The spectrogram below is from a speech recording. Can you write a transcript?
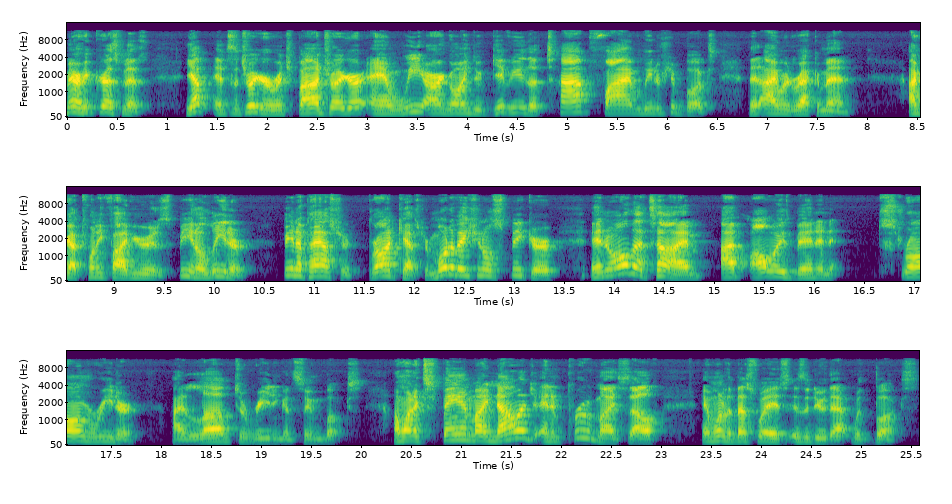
Merry Christmas. Yep, it's the Trigger, Rich Bontrager, and we are going to give you the top five leadership books that I would recommend. I've got 25 years being a leader, being a pastor, broadcaster, motivational speaker, and all that time, I've always been a strong reader. I love to read and consume books. I want to expand my knowledge and improve myself, and one of the best ways is to do that with books.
